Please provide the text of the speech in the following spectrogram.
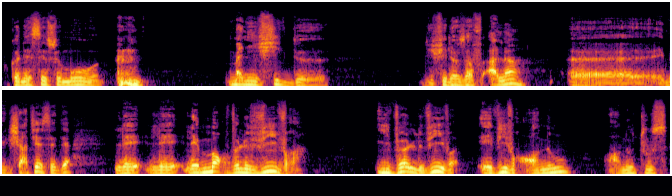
Vous connaissez ce mot magnifique de, du philosophe Alain, euh, Émile Chartier, c'est-à-dire les, les, les morts veulent vivre, ils veulent vivre et vivre en nous, en nous tous.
